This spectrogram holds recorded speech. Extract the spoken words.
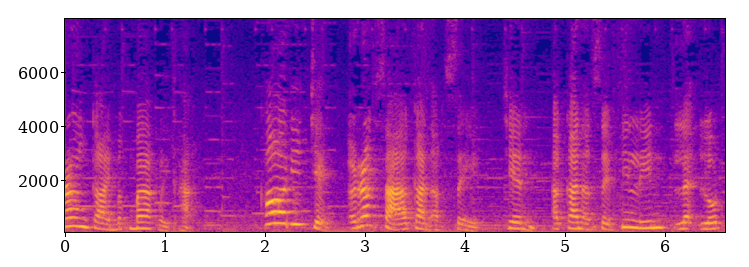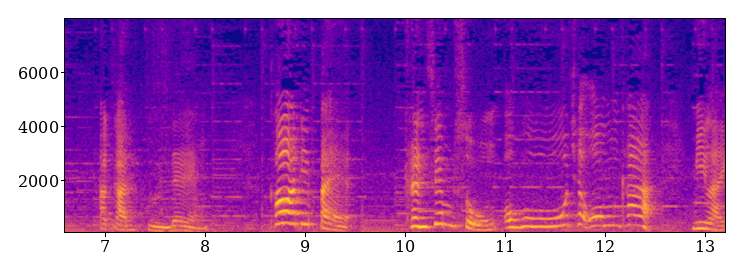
ร่างกายมากๆเลยค่ะ ข้อที่ 7 รักษาอาการอักเสบ เช่น อาการอักเสบที่ลิ้นและลดอาการผื่นแดง ข้อที่ 8 แคลเซียมสูง โอ้โหชะอมค่ะ มีหลาย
